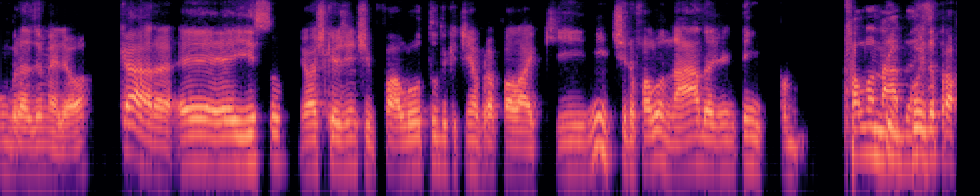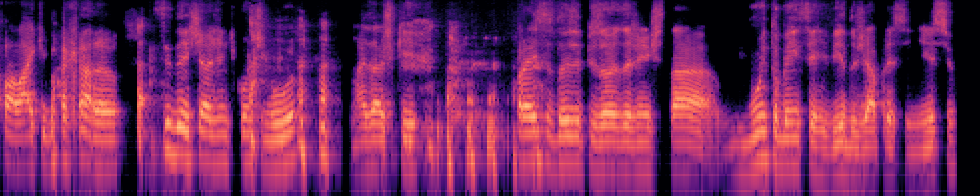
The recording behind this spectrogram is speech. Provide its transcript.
um Brasil melhor. Cara, é, é, isso. Eu acho que a gente falou tudo que tinha para falar aqui. Mentira, falou nada. A gente tem falou nada. Tem coisa para falar aqui pra caramba. Se deixar a gente continua, mas acho que para esses dois episódios a gente está muito bem servido já para esse início.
